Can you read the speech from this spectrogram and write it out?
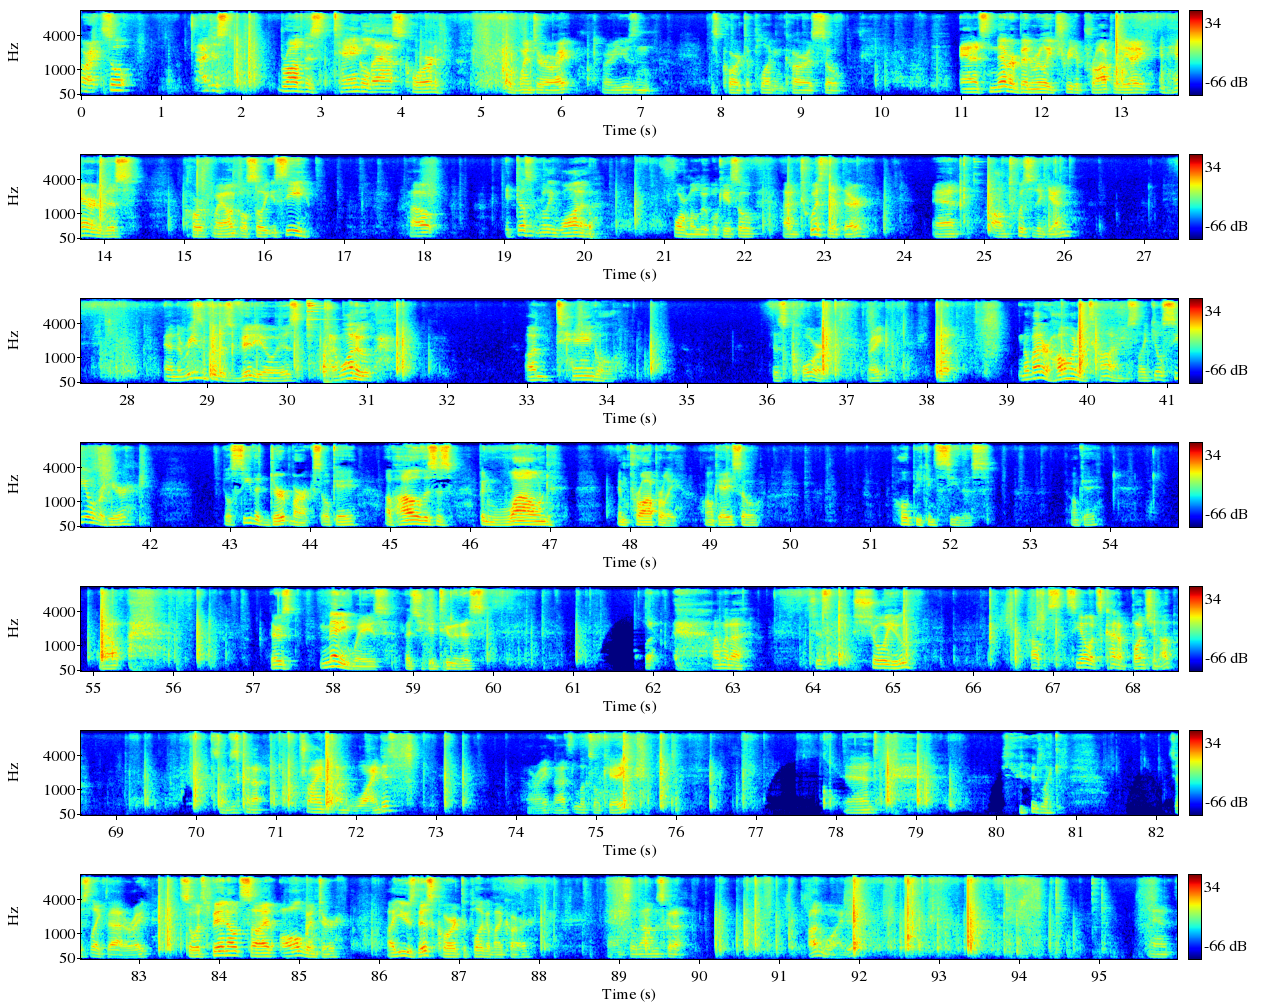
All right, so I just brought this tangled ass cord for winter, all right? We're using this cord to plug in cars, so and it's never been really treated properly. I inherited this cord from my uncle, so you see how it doesn't really want to form a loop. Okay, so I untwisted it there, and I'll twist it again. And the reason for this video is I want to untangle this cord, right? But no matter how many times, like you'll see over here, you'll see the dirt marks, okay, of how this has been wound improperly, okay? So hope you can see this, okay? Now, there's many ways that you could do this, but I'm gonna just show you how, see how it's kind of bunching up? So I'm just kind of trying to unwind it. All right, that looks okay. And like, just like that, all right? So it's been outside all winter. I use this cord to plug in my car. And so now I'm just gonna unwind it. And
